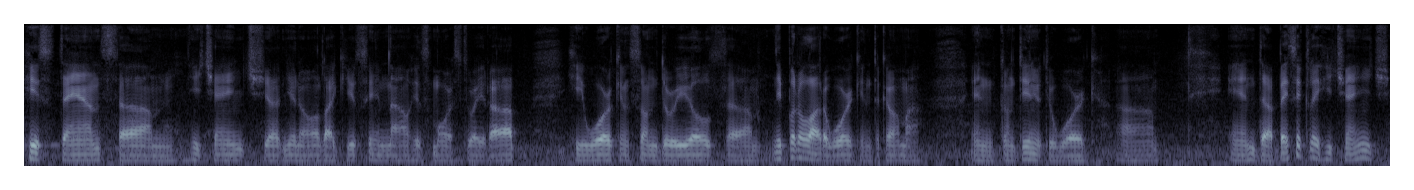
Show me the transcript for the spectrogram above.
his stance. Um, he changed, uh, you know, like you see him now, he's more straight up. He worked in some drills. Um, he put a lot of work in Tacoma and continued to work. Um, and uh, basically, he changed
